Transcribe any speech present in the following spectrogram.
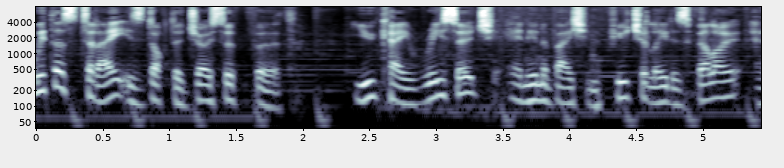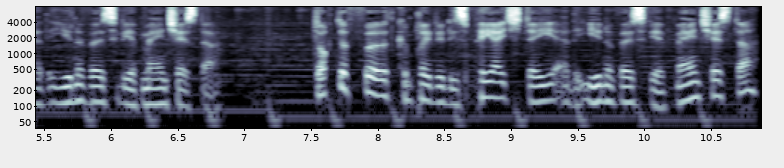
With us today is Dr. Joseph Firth, UK Research and Innovation Future Leaders Fellow at the University of Manchester. Dr. Firth completed his PhD at the University of Manchester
